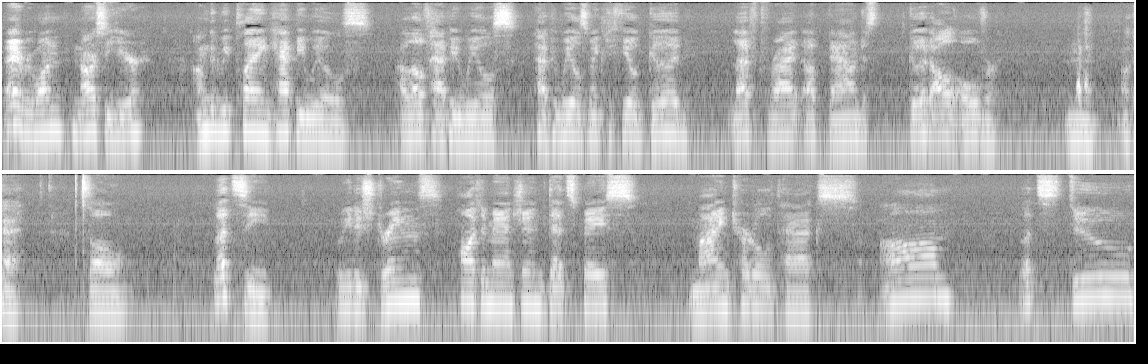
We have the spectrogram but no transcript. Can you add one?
Hey everyone, Narcy here. I'm gonna be playing Happy Wheels. I love Happy Wheels. Happy Wheels makes me feel good. Left, right, up, down, just good all over. Mm, okay, so let's see. We can do strings, haunted mansion, dead space, mine turtle attacks. Um, let's do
